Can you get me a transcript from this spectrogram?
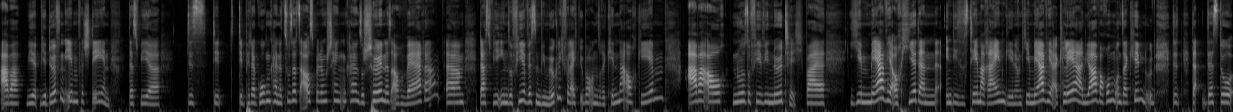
Aber wir, wir dürfen eben verstehen, dass wir das, die, den Pädagogen keine Zusatzausbildung schenken können, so schön es auch wäre, ähm, dass wir ihnen so viel Wissen wie möglich vielleicht über unsere Kinder auch geben, aber auch nur so viel wie nötig, weil je mehr wir auch hier dann in dieses Thema reingehen und je mehr wir erklären, ja, warum unser Kind und desto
